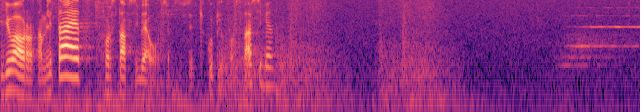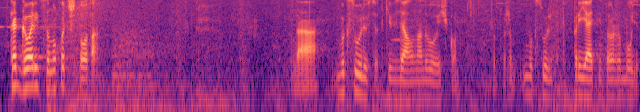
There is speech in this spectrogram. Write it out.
Деваурер там летает, форстав себя, о, все, все-таки купил force staff себе. Как говорится, ну хоть что-то. Да, в Иксуле все-таки взял на двоечку. Тут уже буксулит приятнее тоже будет.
